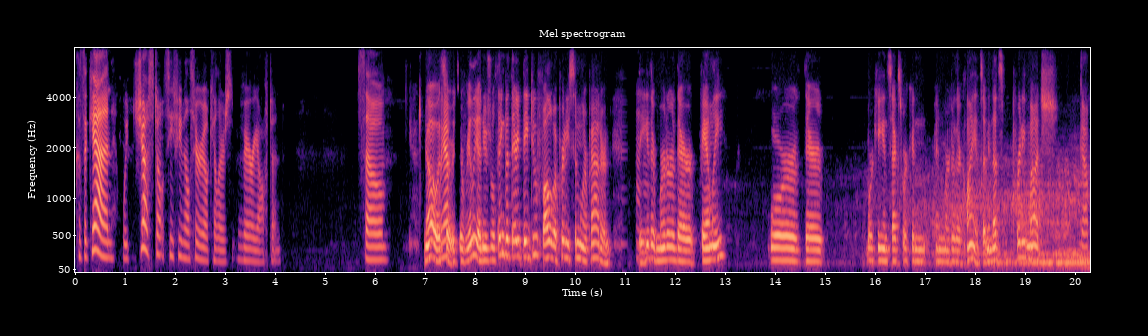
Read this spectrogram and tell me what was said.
Because again, we just don't see female serial killers very often. So No, it's have- a it's a really unusual thing, but they they do follow a pretty similar pattern. They mhm, either murder their family or they're working in sex work and, and murder their clients. I mean, that's pretty much Yep.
